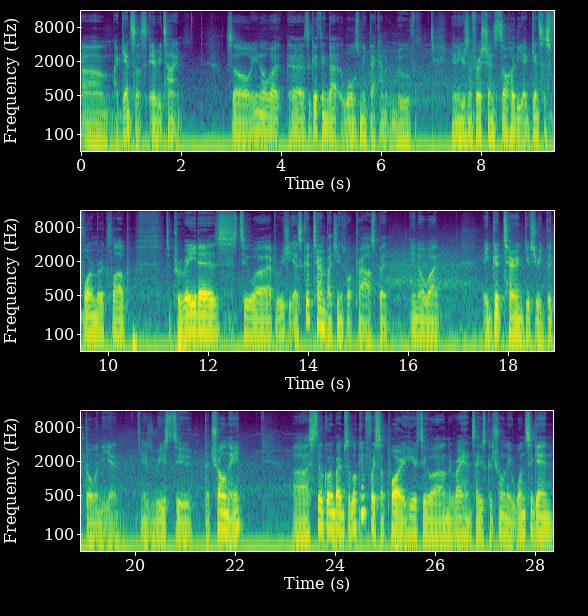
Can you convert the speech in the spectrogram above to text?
um, against us every time. So you know what? Uh, it's a good thing that Wolves make that kind of a move. And here's the first chance Doherty against his former club to Paredes to uh, Eberechi. It's a good turn by James Ward-Prowse, but you know what? A good turn gives you a good goal in the end. Here's Reese to Cutrone. Uh, still going by himself, looking for support here to uh, on the right hand side. Here's Cutrone once again.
